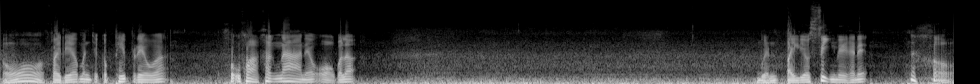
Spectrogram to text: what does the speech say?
โอ้ไฟเลี้ยวมันจะกระพริบเร็วอะเพราะว่าข้างหน้าเนี่ยออกไปแล้ว เหมือนไปเลี้ยวซิ่งเลยคันนี้โอ้โหโอ้โห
